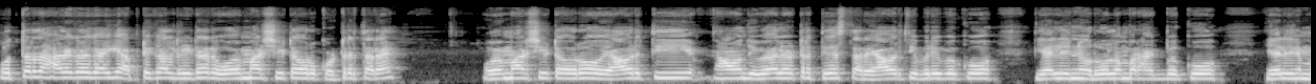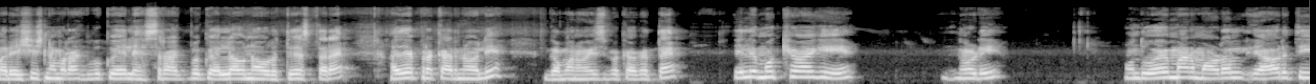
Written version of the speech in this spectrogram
ಉತ್ತರದ ಹಾಳೆಗಳಿಗಾಗಿ optical reader O M R sheet ಅವರು ಕೊಟ್ಟಿರ್ತಾರೆ. ಓ ಎಂ ಆರ್ ಶೀಟ್ ಅವರು ಯಾವ ರೀತಿ ಆ ಒಂದು ಇವ್ಯಾಲ್ಯೂಟರ್ ತಿಳಿಸ್ತಾರೆ ಯಾವ ರೀತಿ ಬರೀಬೇಕು, ಎಲ್ಲಿ ನೀವು ರೋಲ್ ನಂಬರ್ ಹಾಕಬೇಕು, ಎಲ್ಲಿ ನಿಮ್ಮ ರಿಜಿಸ್ಟ್ರೇಷನ್ ನಂಬರ್ ಹಾಕಬೇಕು, ಎಲ್ಲಿ ಹೆಸರು ಹಾಕಬೇಕು, ಎಲ್ಲವನ್ನು ಅವರು ತಿಳಿಸ್ತಾರೆ ಅದೇ ಪ್ರಕಾರ ನೀವು ಅಲ್ಲಿ ಗಮನ ವಹಿಸಬೇಕಾಗತ್ತೆ. ಇಲ್ಲಿ ಮುಖ್ಯವಾಗಿ ನೋಡಿ, ಒಂದು ಒ ಎಂ ಮಾಡಲ್ ಯಾವ ರೀತಿ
